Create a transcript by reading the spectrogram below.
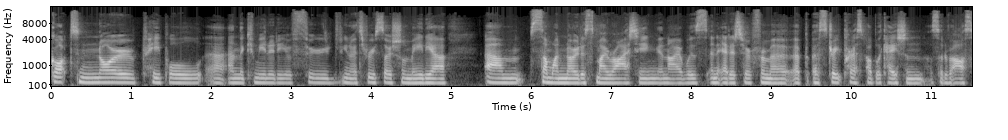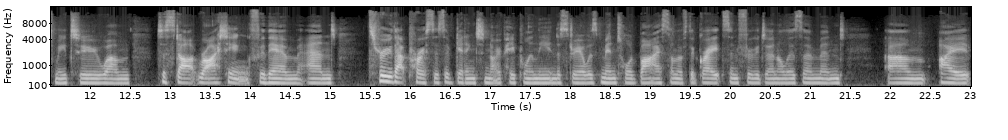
got to know people uh, and the community of food, you know, through social media, um, someone noticed my writing, and I was an editor from a, a, a street press publication. Sort of asked me to um, to start writing for them, and through that process of getting to know people in the industry, I was mentored by some of the greats in food journalism, and um, I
